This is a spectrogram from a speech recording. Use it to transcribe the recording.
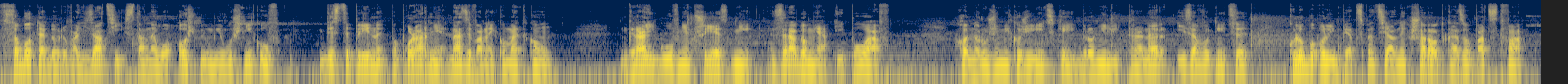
W sobotę do rywalizacji stanęło ośmiu miłośników dyscypliny popularnie nazywanej kometką. Grali głównie przyjezdni z Radomia i Puław. Honoru ziemi kozienickiej bronili trener i zawodnicy Klubu Olimpiad Specjalnych Szarotka z Opactwa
